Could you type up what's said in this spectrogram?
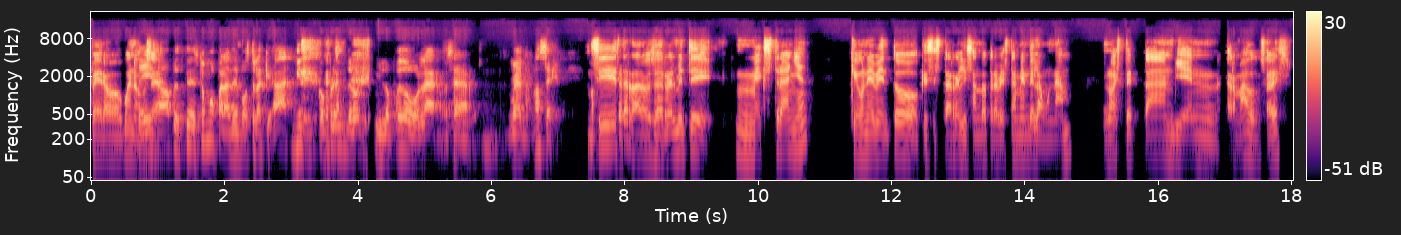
Pero bueno, sí, o sea, no, pues es como para demostrar que, ah, miren, compré un drone y lo puedo volar. O sea, bueno, no sé. sí, está raro. O sea, realmente me extraña que un evento que se está realizando a través también de la UNAM no esté tan bien armado, ¿sabes?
